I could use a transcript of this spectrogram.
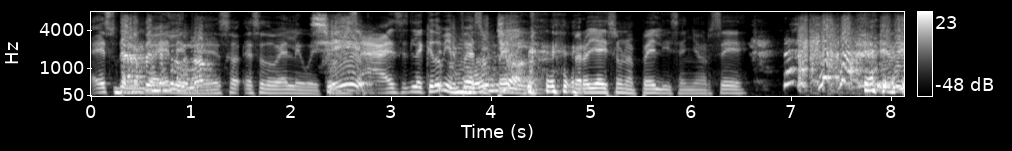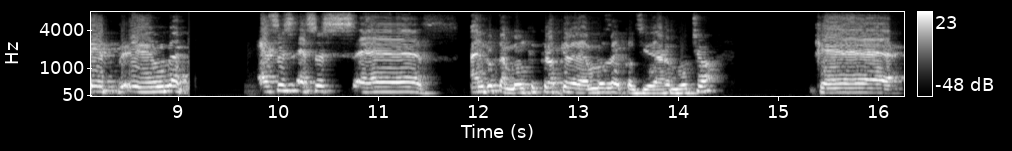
Eso duele, güey. Eso, eso, duele, güey. Sí. Ah, le quedó bien fea su peli. Pero ya hizo una peli, señor, sí. Eso es, eso es algo también que creo que debemos de considerar mucho. Que,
